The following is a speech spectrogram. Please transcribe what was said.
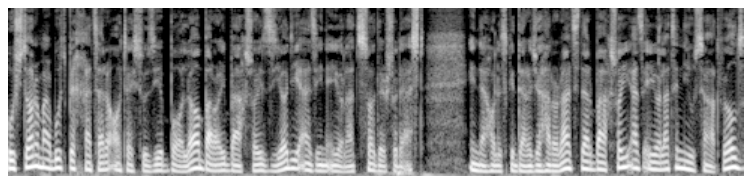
هشدار مربوط به خطر آتش سوزی بالا برای بخش های زیادی از این ایالت صادر شده است. این در حالی است که درجه حرارت در بخشهایی از ایالت نیو ساوت ولز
